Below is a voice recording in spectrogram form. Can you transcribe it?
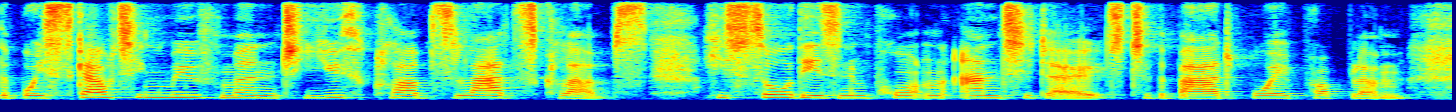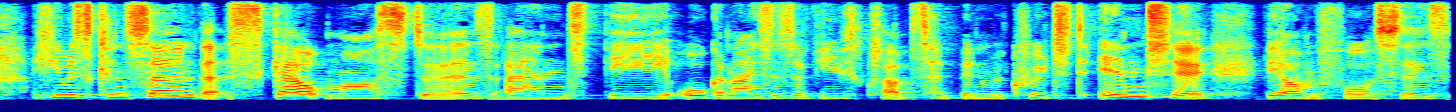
the Boy Scouting movement, youth clubs, lads clubs. He saw these an important antidote to the bad boy problem. He was concerned that scoutmasters and the organisers of youth clubs had been recruited into the armed forces,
